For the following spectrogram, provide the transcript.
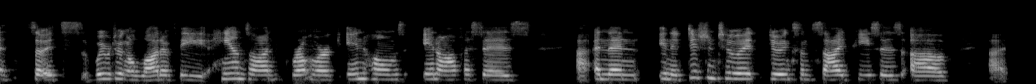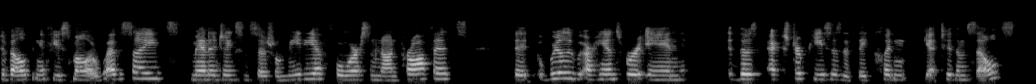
And so it's we were doing a lot of the hands-on grunt work in homes, in offices, uh, and then in addition to it, doing some side pieces of uh, developing a few smaller websites, managing some social media for some nonprofits. That really our hands were in those extra pieces that they couldn't get to themselves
